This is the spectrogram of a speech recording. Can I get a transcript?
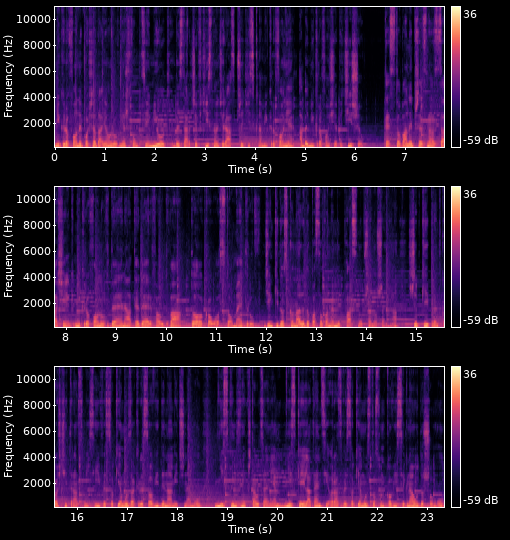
Mikrofony posiadają również funkcję mute. Wystarczy wcisnąć raz przycisk na mikrofonie, aby mikrofon się wyciszył. Testowany przez nas zasięg mikrofonów DNA TDR-V2 to około 100 metrów. Dzięki doskonale dopasowanemu pasmu przenoszenia, szybkiej prędkości transmisji, wysokiemu zakresowi dynamicznemu, niskim zniekształceniem, niskiej latencji oraz wysokiemu stosunkowi sygnału do szumu,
